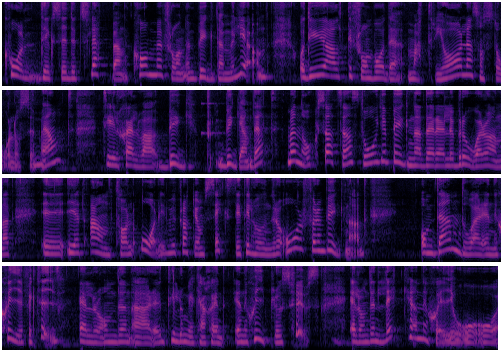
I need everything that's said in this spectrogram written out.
koldioxidutsläppen kommer från den byggda miljön. Och det är ju allt ifrån både materialen som stål och cement till själva bygg, byggandet. Men också att sen står ju byggnader eller broar och annat i ett antal år. Vi pratar ju om 60 till 100 år för en byggnad om den då är energieffektiv eller om den är till och med kanske en energiplushus eller om den läcker energi och, och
